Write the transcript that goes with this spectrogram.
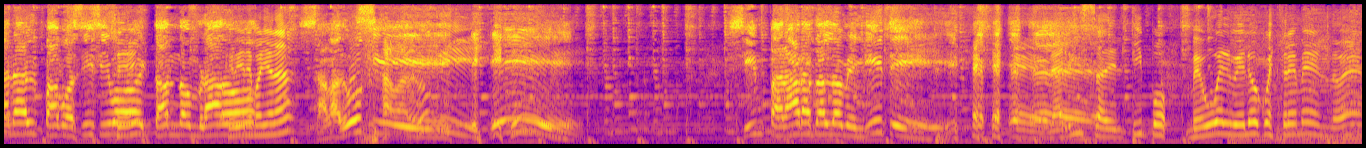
Mañana el famosísimo Sí. y tan nombrado. ¿Qué viene mañana? Sabaduki. Sabaduki. Sin parar hasta el dominguiti. La risa del tipo me vuelve loco, es tremendo, ¿eh?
